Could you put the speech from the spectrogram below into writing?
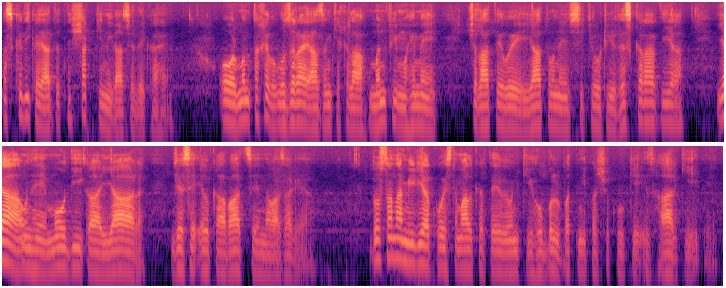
عسکری قیادت نے شک کی نگاہ سے دیکھا ہے اور منتخب وزرائے اعظم کے خلاف منفی مہمیں چلاتے ہوئے یا تو انہیں سیکیورٹی رسک قرار دیا یا انہیں مودی کا یار جیسے القابات سے نوازا گیا۔ دوستانہ میڈیا کو استعمال کرتے ہوئے ان کی حب الوطنی پر شکوک کے اظہار کیے گئے۔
